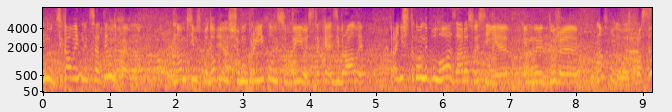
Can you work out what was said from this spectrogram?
ну цікава ініціатива, напевно. Нам всім сподобалось, що ми приїхали сюди, і ось таке зібрали. Раніше такого не було, а зараз ось і є. І ми дуже нам сподобалось просто.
